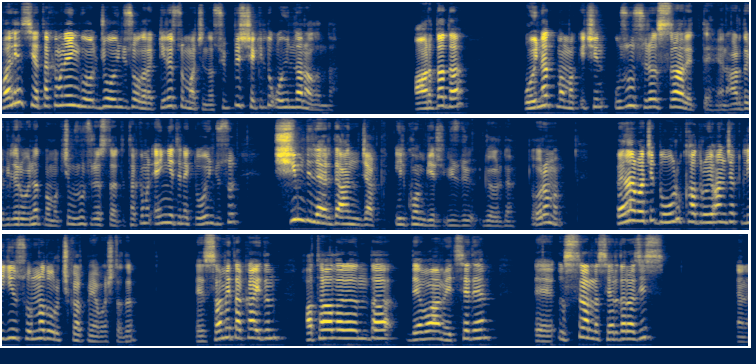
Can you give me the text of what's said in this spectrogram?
Valencia takımın en golcü oyuncusu olarak Giresun maçında sürpriz şekilde oyundan alındı. Arda da oynatmamak için uzun süre ısrar etti. Yani Arda Güler'i oynatmamak için uzun süre ısrar etti. Takımın en yetenekli oyuncusu şimdilerde ancak ilk 11 yüzü gördü. Doğru mu? Fenerbahçe doğru kadroyu ancak ligin sonuna doğru çıkartmaya başladı. E, Samet Akaydın hatalarında devam etse de e, ısrarla Serdar Aziz yani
